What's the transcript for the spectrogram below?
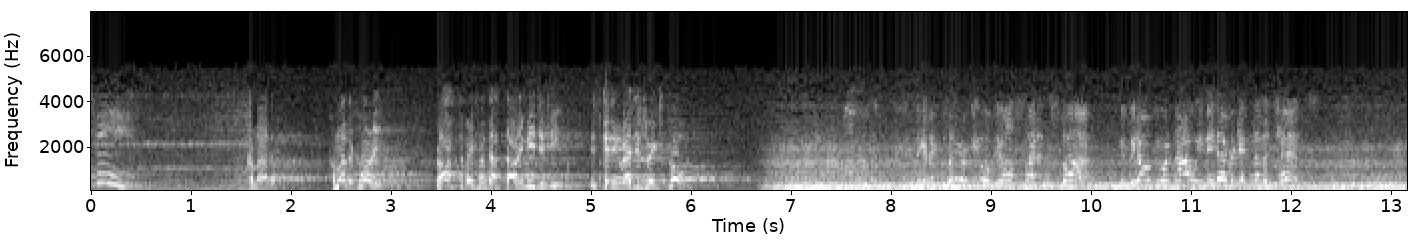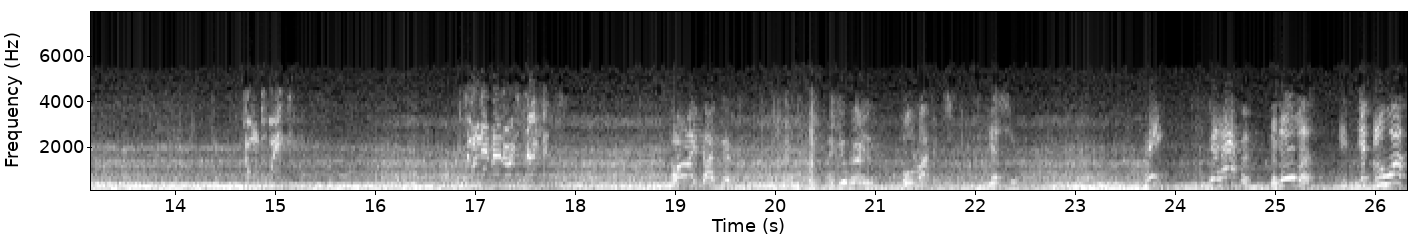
see? Commander, Commander Corey, blast away from that star immediately. It's getting ready to explode. To get a clear view of the outside of the star. If we don't do it now, we may never get another chance. Don't wait. It's only a matter of seconds. All right, Doctor. Have you heard him? Full rockets. Yes, sir. Hey, it happened. The Nova! It, it blew up.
